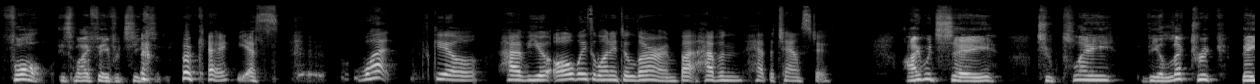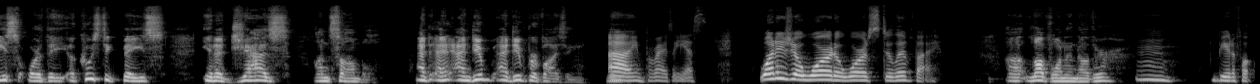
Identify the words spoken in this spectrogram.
Fall is my favorite season. okay, yes. What skill have you always wanted to learn but haven't had the chance to? I would say to play the electric bass or the acoustic bass in a jazz ensemble and and and, and improvising. Ah, uh, improvising, yes. What is your word or words to live by? Uh, love one another. Mm, beautiful.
